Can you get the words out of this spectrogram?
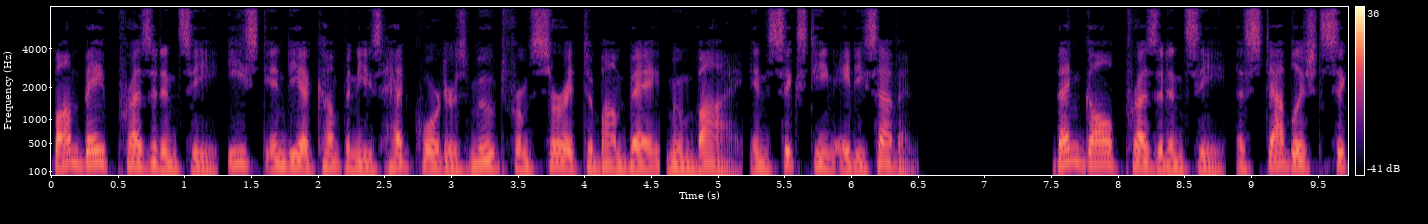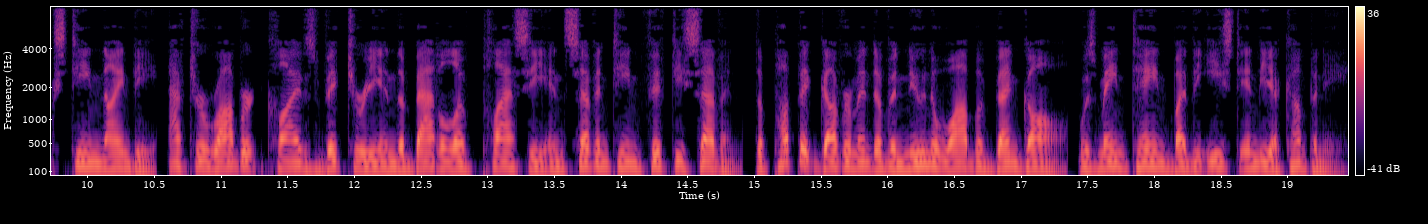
Bombay Presidency, East India Company's headquarters moved from Surat to Bombay Mumbai in 1687. Bengal Presidency, established 1690, after Robert Clive's victory in the Battle of Plassey in 1757, the puppet government of a new Nawab of Bengal, was maintained by the East India Company.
